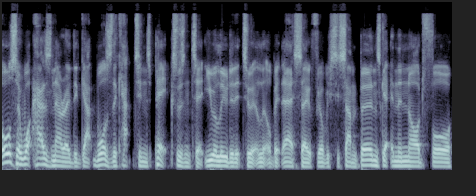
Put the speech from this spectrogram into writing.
also, what has narrowed the gap was the captain's picks, wasn't it? You alluded it to it a little bit there, Sophie. Obviously, Sam Burns getting the nod for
